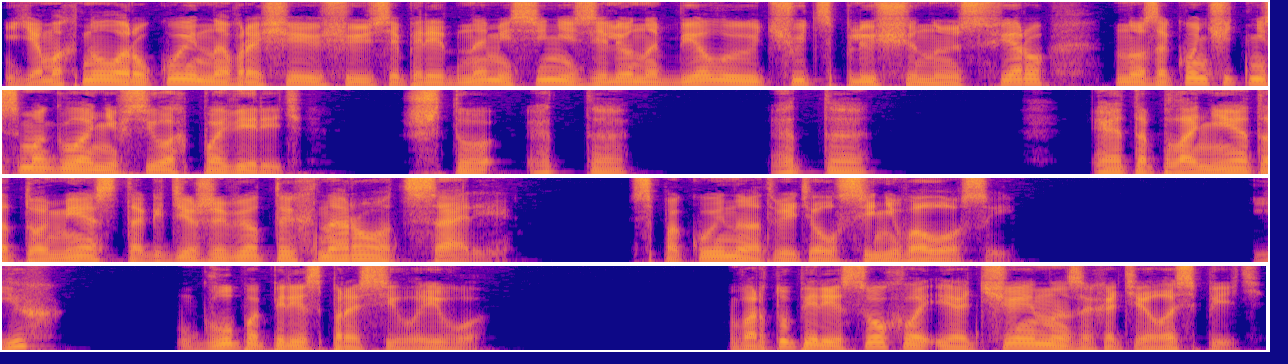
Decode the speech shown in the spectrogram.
Я махнула рукой на вращающуюся перед нами сине-зелено-белую, чуть сплющенную сферу, но закончить не смогла, не в силах поверить. Что это... Это... Это планета, то место, где живет их народ, Сари. Спокойно ответил Синеволосый. Их? Глупо переспросила его. Во рту пересохло и отчаянно захотелось пить.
